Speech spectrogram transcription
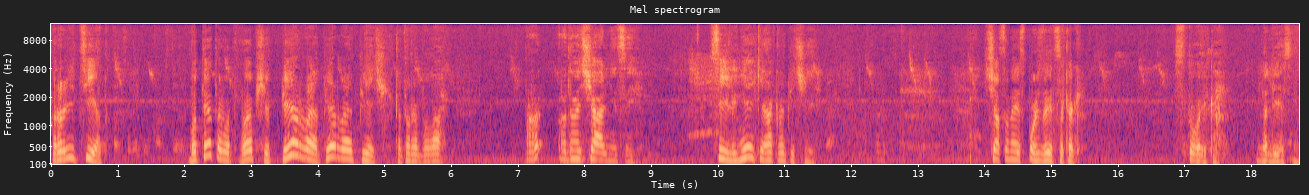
раритет. Вот это вот вообще первая, первая печь, которая была родоначальницей всей линейки аквапечей. Сейчас она используется как стойка для лестниц.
